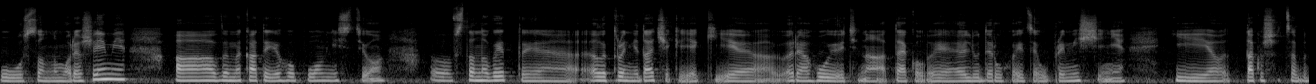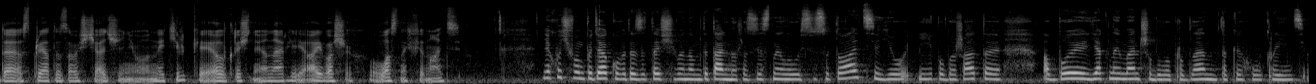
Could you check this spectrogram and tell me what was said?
у сонному режимі, а вимикати його повністю. Встановити електронні датчики, які реагують на те, коли люди рухаються у приміщенні, і також це буде сприяти заощадженню не тільки електричної енергії, а й ваших власних фінансів. Я хочу вам подякувати за те, що ви нам детально роз'яснили усю ситуацію і побажати, аби якнайменше було проблем таких у українців.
